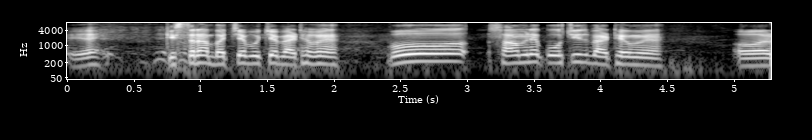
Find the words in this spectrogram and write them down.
ये किस तरह बच्चे बुच्चे बैठे हुए हैं वो सामने कोचेज बैठे हुए हैं और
